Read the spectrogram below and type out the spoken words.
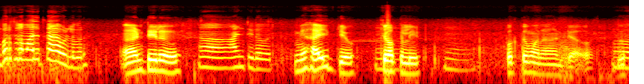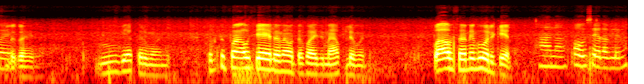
बरं तुला माझ्यात काय आवडलं बरं? आंटीला. हा आंटीला वर मी हाय त्यो चॉकलेट हम्म. फक्त मला आंटी आवड होय. दुसरं काही नाही. मी बेकार माणूस. फक्त पाऊस यायला नव्हता पाहिजे ना आपल्यामध्ये. पावसाने गोल केला. हा ना पाऊस यायला लागले ना.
